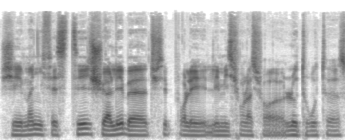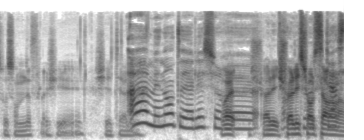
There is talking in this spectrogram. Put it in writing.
J'ai manifesté, je suis allé, bah, tu sais, pour les, les missions là sur euh, l'autoroute euh, 69, là, j'ai j'ai été allé. Ah, mais non, t'es allé sur. ouais, euh, je suis allé, je suis allé sur le terrain. là.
